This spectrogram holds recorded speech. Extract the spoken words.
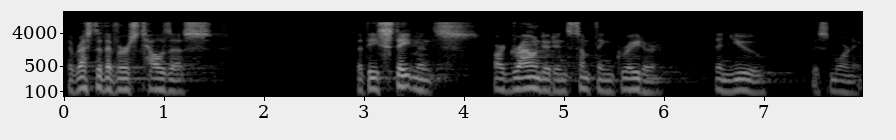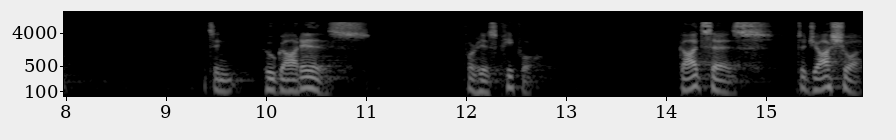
The rest of the verse tells us that these statements are grounded in something greater than you this morning. It's in who God is for his people. God says to Joshua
